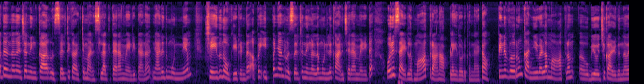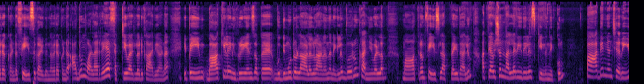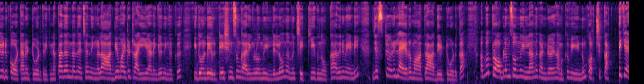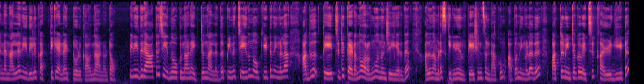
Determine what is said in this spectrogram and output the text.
അതെന്താണെന്ന് വെച്ചാൽ നിങ്ങൾക്ക് ആ റിസൾട്ട് കറക്റ്റ് മനസ്സിലാക്കി തരാൻ വേണ്ടിയിട്ടാണ് ഞാനിത് മുന്നേ ചെയ്ത് നോക്കിയിട്ടുണ്ട്. അപ്പോൾ ഇപ്പം ഞാൻ റിസൾട്ട് നിങ്ങളുടെ മുന്നിൽ കാണിച്ചു തരാൻ വേണ്ടിയിട്ട് ഒരു സൈഡിൽ മാത്രമാണ് അപ്ലൈ ചെയ്ത് കൊടുക്കുന്നത് കേട്ടോ. പിന്നെ വെറും കഞ്ഞിവെള്ളം മാത്രം ഉപയോഗിച്ച് കഴുകുന്നവരൊക്കെ ഉണ്ട് ഫേസ് കഴുകുന്നവരൊക്കെ ഉണ്ട്. അതും വളരെ എഫക്റ്റീവ് ഒരു കാര്യമാണ്. ഇപ്പോൾ ഈ ബാക്കിയുള്ള ഇൻഗ്രീഡിയൻസ് ഒക്കെ ബുദ്ധിമുട്ടുള്ള ആളുകളാണെന്നുണ്ടെങ്കിൽ വെറും കഞ്ഞിവെള്ളം മാത്രം ഫേസിൽ അപ്ലൈ ചെയ്താലും അത്യാവശ്യം നല്ല രീതിയിൽ സ്കിന്ന് നിൽക്കും അപ്പോൾ ആദ്യം ഞാൻ ചെറിയൊരു കോട്ടാണ് ഇട്ട് കൊടുത്തിരിക്കുന്നത്. അപ്പോൾ അതെന്താണെന്ന് വെച്ചാൽ നിങ്ങൾ ആദ്യമായിട്ട് ട്രൈ ചെയ്യുകയാണെങ്കിൽ നിങ്ങൾക്ക് ഇതുകൊണ്ട് ഇറിറ്റേഷൻസും കാര്യങ്ങളൊന്നും ഇല്ലല്ലോ എന്നൊന്ന് ചെക്ക് ചെയ്ത് നോക്കുക. അതിനുവേണ്ടി ജസ്റ്റ് ഒരു ലെയർ മാത്രം ആദ്യം ഇട്ട് കൊടുക്കുക. അപ്പോൾ പ്രോബ്ലംസ് ഒന്നും ഇല്ലയെന്ന് കണ്ടു കഴിഞ്ഞാൽ നമുക്ക് വീണ്ടും കുറച്ച് കട്ടിക്ക് എണ്ണ നല്ല രീതിയിൽ കട്ടിക്ക് എണ്ണ ഇട്ട് കൊടുക്കാവുന്നതാണ് കേട്ടോ. പിന്നെ ഇത് രാത്രി ചെയ്ത് നോക്കുന്നതാണ് ഏറ്റവും നല്ലത്. പിന്നെ ചെയ്ത് നോക്കിയിട്ട് നിങ്ങൾ അത് തേച്ചിട്ട് കിടന്നുറങ്ങുമൊന്നും ചെയ്യരുത്. അത് നമ്മുടെ സ്കിന്നിന് ഇറിറ്റേഷൻസ് ഉണ്ടാക്കും. അപ്പോൾ നിങ്ങളത് പത്ത് മിനിറ്റൊക്കെ വെച്ച് കഴുകിയിട്ട്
